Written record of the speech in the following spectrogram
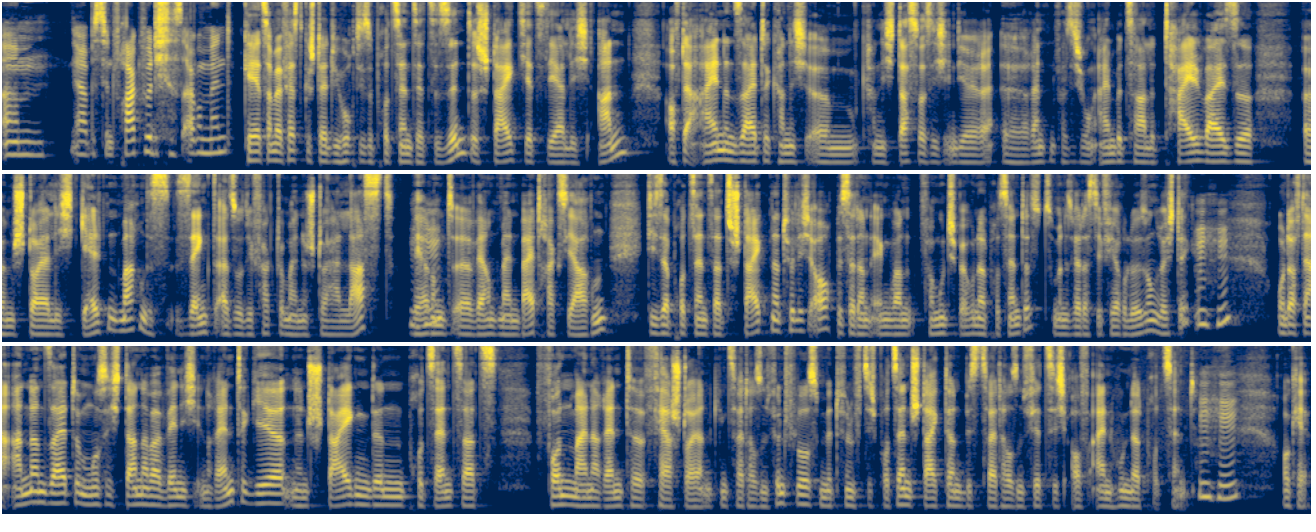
ähm, ja, ein bisschen fragwürdig das Argument. Okay, jetzt haben wir festgestellt, wie hoch diese Prozentsätze sind. Es steigt jetzt jährlich an. Auf der einen Seite kann ich, ähm, kann ich das, was ich in die äh, Rentenversicherung einbezahle, teilweise ähm, steuerlich geltend machen. Das senkt also de facto meine Steuerlast mhm. während, äh, während meinen Beitragsjahren. Dieser Prozentsatz steigt natürlich auch, bis er dann irgendwann vermutlich bei 100 Prozent ist. Zumindest wäre das die faire Lösung, richtig? Mhm. Und auf der anderen Seite muss ich dann aber, wenn ich in Rente gehe, einen steigenden Prozentsatz von meiner Rente versteuern. Ging 2005 los mit 50 Prozent, steigt dann bis 2040 auf 100 Prozent. Mhm. Okay.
